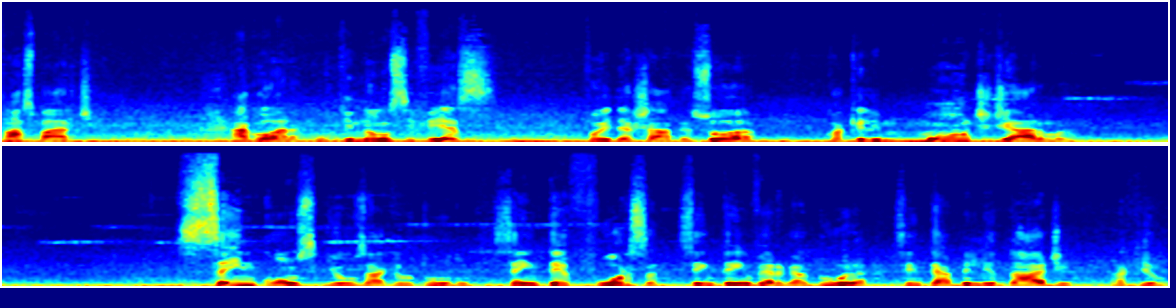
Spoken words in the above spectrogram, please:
Faz parte. Agora, o que não se fez foi deixar a pessoa com aquele monte de arma, sem conseguir usar aquilo tudo, sem ter força, sem ter envergadura, sem ter habilidade para aquilo.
